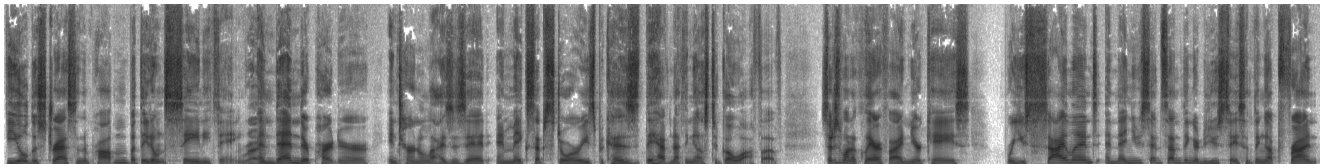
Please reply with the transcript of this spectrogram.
feel the stress and the problem, but they don't say anything. Right. And then their partner internalizes it and makes up stories because they have nothing else to go off of. So I just want to clarify in your case, were you silent and then you said something, or did you say something up front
